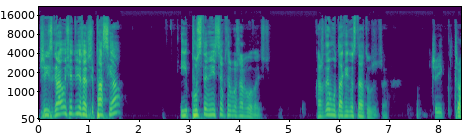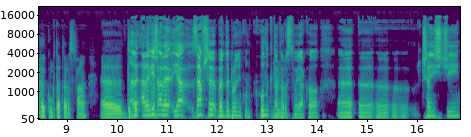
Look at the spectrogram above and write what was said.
czyli zgrały się dwie rzeczy, pasja i puste miejsce, w które można było wejść. Każdemu takiego startu życzę czyli trochę kunktatorstwa. E, ale, ale, wiesz, ale ja zawsze będę bronił kunktatorstwa mhm. jako e, e, e, e, części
